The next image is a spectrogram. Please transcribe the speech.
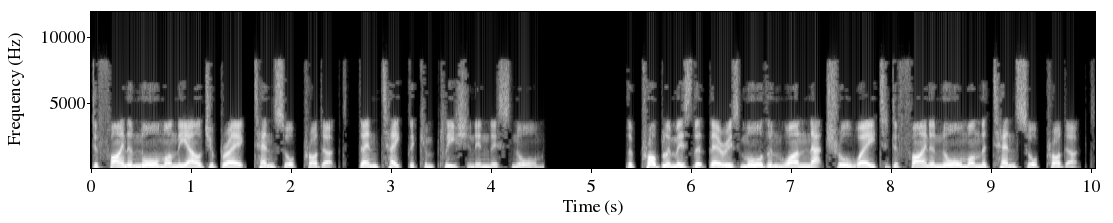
define a norm on the algebraic tensor product, then take the completion in this norm. The problem is that there is more than one natural way to define a norm on the tensor product.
